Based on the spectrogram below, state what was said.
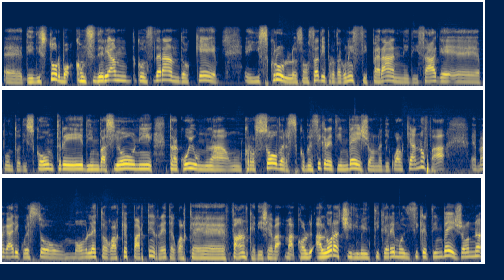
eh, di disturbo, considerando, considerando, che gli Skrull sono stati protagonisti per anni di saghe eh, appunto di scontri, di invasioni, tra cui una, un crossover come Secret Invasion di qualche anno fa, e magari questo ho letto da qualche parte in rete qualche fan che diceva ma col, allora ci dimenticheremo di Secret Invasion?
